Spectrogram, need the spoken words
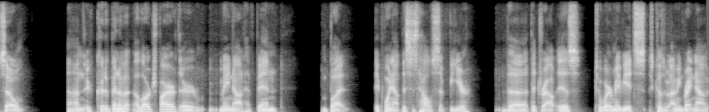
So um, there could have been a, a large fire. There may not have been, but they point out this is how severe the the drought is. To where maybe it's because I mean, right now,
